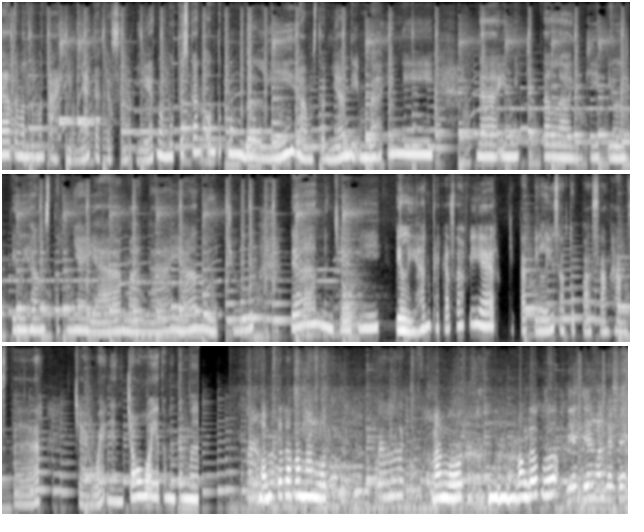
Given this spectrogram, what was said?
Ya teman-teman akhirnya kakak Xavier memutuskan untuk membeli hamsternya di Mbah ini Nah ini kita lagi pilih-pilih hamsternya ya Mana yang lucu dan menjadi pilihan kakak Xavier Kita pilih satu pasang hamster cewek dan cowok ya teman-teman Hamster apa mamut? Mamut. Mamut. Monggo bu. Dia mangga saya.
